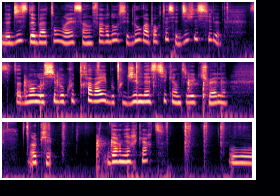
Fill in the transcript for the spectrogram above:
le 10 de bâton, ouais, c'est un fardeau, c'est lourd à porter, c'est difficile. Ça demande aussi beaucoup de travail, beaucoup de gymnastique intellectuelle. Ok. Dernière carte ou,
